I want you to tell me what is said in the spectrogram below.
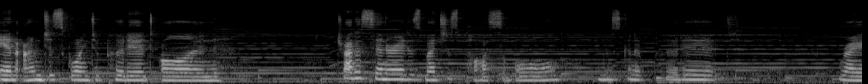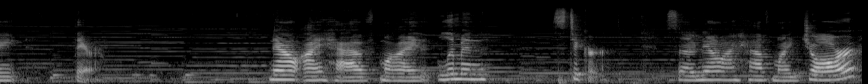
and I'm just going to put it on, try to center it as much as possible. I'm just gonna put it right there. Now I have my lemon sticker. So now I have my jar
